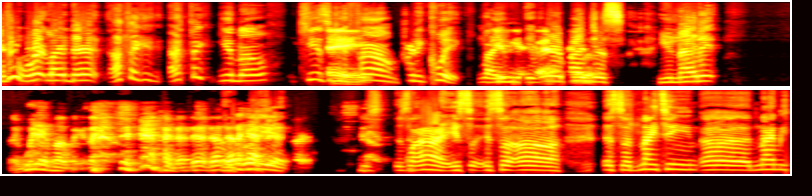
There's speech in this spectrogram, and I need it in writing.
if it weren't like that, I think I think you know kids hey. get found pretty quick. Like if everybody just united. Like where that motherfucker? that, that, that, that'll happen. It's, it's, like all right, it's a it's a uh it's a nineteen uh ninety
